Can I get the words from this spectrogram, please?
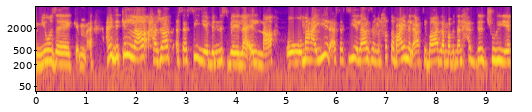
music هيدي كلها حاجات أساسية بالنسبة لإلنا ومعايير أساسية لازم نحطها بعين الاعتبار لما بدنا نحدد شو هي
